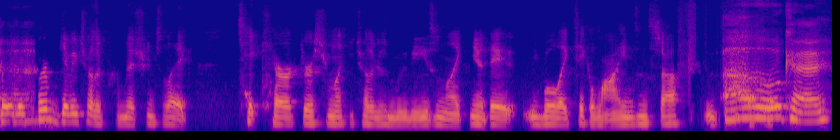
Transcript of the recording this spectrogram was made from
they sort of give each other permission to like take characters from like each other's movies and like you know they will like take lines and stuff. Oh, Like, okay.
